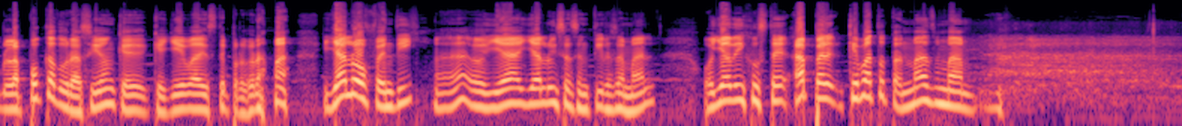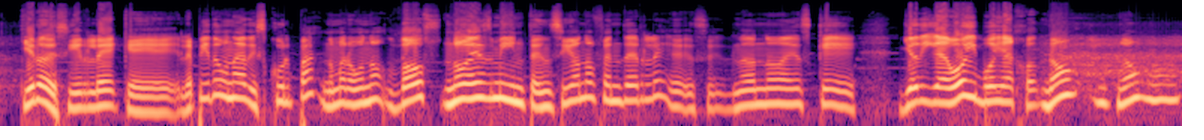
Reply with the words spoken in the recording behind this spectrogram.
la poca duración que, lleva este programa. Ya lo ofendí, ¿eh? o ya, ya lo hice sentirse mal. O ya dijo usted, ah, pero qué vato tan más, mam. Quiero decirle que le pido una disculpa, número uno. Dos, no es mi intención ofenderle. no, no es que yo diga, hoy voy a... jo-". No, no, no.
